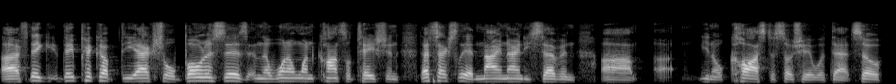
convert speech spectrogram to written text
uh, if they they pick up the actual bonuses and the one-on-one consultation that's actually a 997 uh, uh, you know cost associated with that. So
